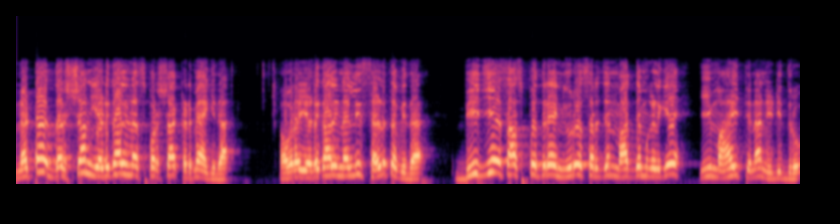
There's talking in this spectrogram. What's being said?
ನಟ ದರ್ಶನ್ ಎಡಗಾಲಿನ ಸ್ಪರ್ಶ ಕಡಿಮೆ ಆಗಿದೆ. ಅವರ ಎಡಗಾಲಿನಲ್ಲಿ ಸೆಳೆತವಿದೆ. ಬಿಜಿಎಸ್ ಆಸ್ಪತ್ರೆ ನ್ಯೂರೋ ಸರ್ಜನ್ ಮಾಧ್ಯಮಗಳಿಗೆ ಈ ಮಾಹಿತಿನ ನೀಡಿದ್ರು.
